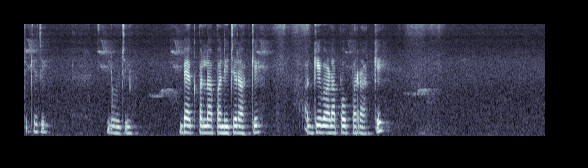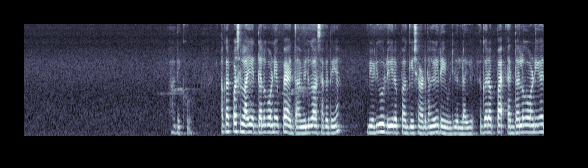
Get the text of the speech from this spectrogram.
ਠੀਕ ਹੈ ਜੀ ਲਓ ਜੀ ਬੈਕ ਪੱਲਾ ਆਪਾਂ ਨੀਚੇ ਰੱਖ ਕੇ ਅੱਗੇ ਵਾਲਾ ਆਪਾਂ ਉੱਪਰ ਰੱਖ ਕੇ ਆ ਦੇਖੋ ਅਗਰ ਆਪਾਂ ਸਿਲਾਈ ਇੱਦਾਂ ਲਗਾਉਣੀ ਆਪਾਂ ਇੱਦਾਂ ਵੀ ਲਗਾ ਸਕਦੇ ਹਾਂ ਜਿਹੜੀ ਉਹ ਲੀਰ ਆਪਾਂ ਅੱਗੇ ਛੱਡ ਦਾਂਗੇ ਰੇਵ ਦੀ ਲਾਈ ਅਗਰ ਆਪਾਂ ਇੱਦਾਂ ਲਗਾਉਣੀ ਹੈ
